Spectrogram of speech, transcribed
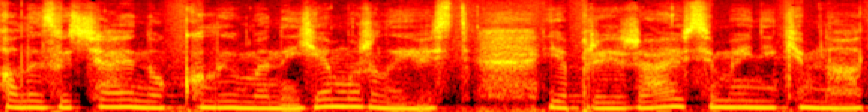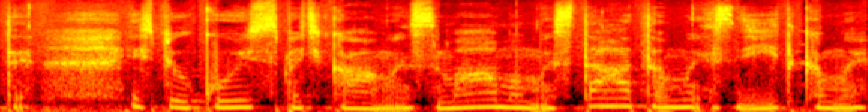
Але, звичайно, коли в мене є можливість, я приїжджаю в сімейні кімнати і спілкуюсь з батьками, з мамами, з татами, з дітками.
